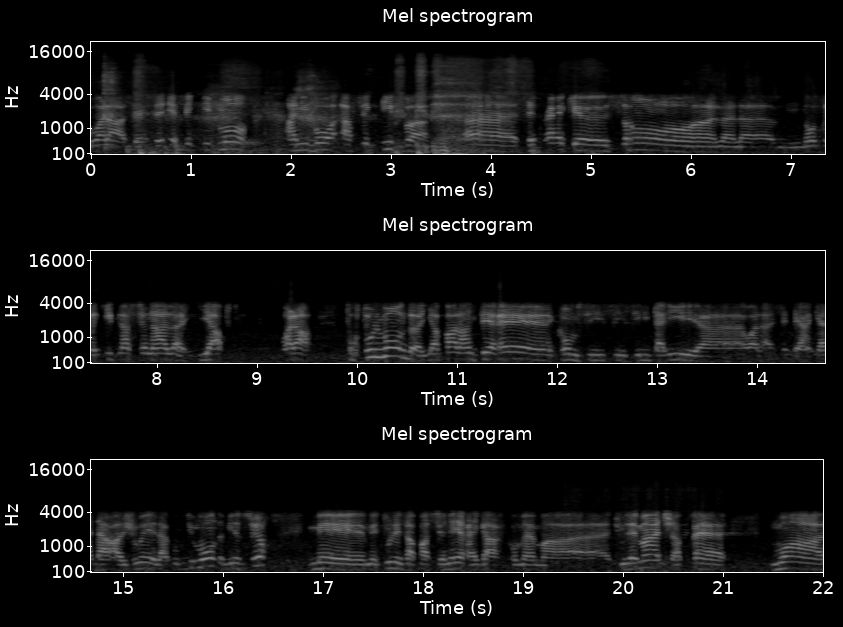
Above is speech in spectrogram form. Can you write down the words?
voilà, c'est effectivement à niveau affectif, euh, c'est vrai que sans euh, la, la, notre équipe nationale, il y a, voilà, pour tout le monde, il n'y a pas l'intérêt comme si, si, si l'Italie, euh, voilà, c'était un Qatar à jouer la Coupe du Monde, bien sûr, mais, mais tous les passionnés regardent quand même euh, tous les matchs. Après, moi,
